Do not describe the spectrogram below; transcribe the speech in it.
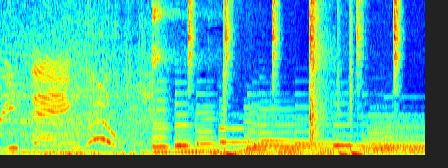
Everything. All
